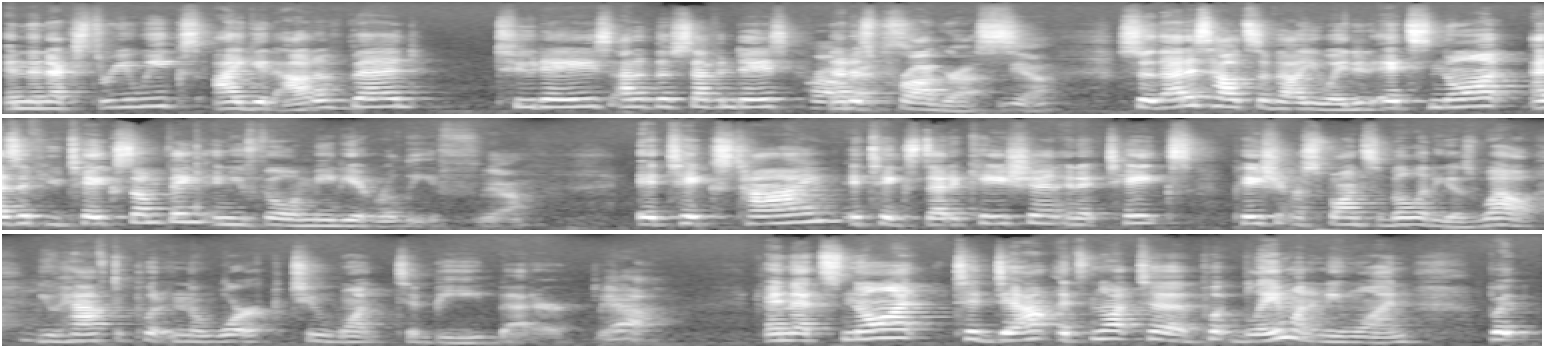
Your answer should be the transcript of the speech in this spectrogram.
in the next three weeks, I get out of bed two days out of those seven days, that is Progress. progress. yeah, So that is how it's evaluated. It's not as if you take something and you feel immediate relief. yeah, It takes time, it takes dedication, and it takes patient responsibility as well. You mm-hmm. have to put in the work to want to be better. Yeah. And that's not to down it's not to put blame on anyone, but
